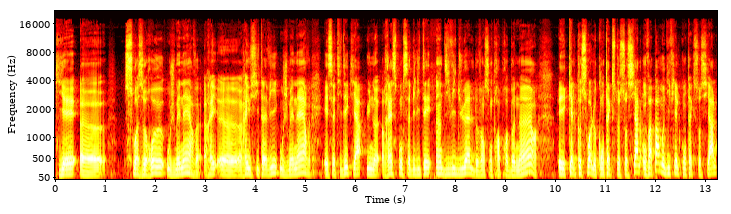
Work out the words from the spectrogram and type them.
qui est euh, sois heureux ou je m'énerve, euh, réussis ta vie ou je m'énerve, et cette idée qu'il y a une responsabilité individuelle devant son propre bonheur, et quel que soit le contexte social, on ne va pas modifier le contexte social,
